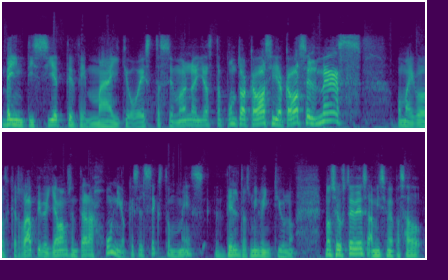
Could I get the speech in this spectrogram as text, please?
27 de mayo. Esta semana ya está a punto de acabarse y acabarse el mes. Oh my god, qué rápido. Ya vamos a entrar a junio, que es el sexto mes del 2021. No sé ustedes, a mí se me ha pasado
